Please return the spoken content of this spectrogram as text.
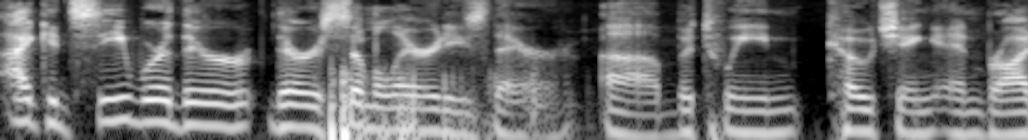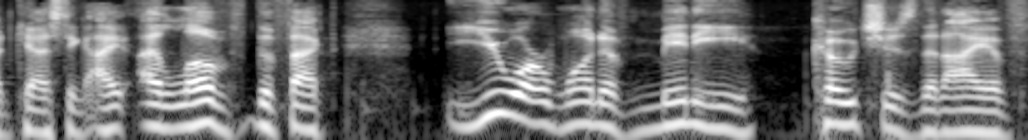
I could see where there there are similarities there uh, between coaching and broadcasting. I, I love the fact you are one of many coaches that I have,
